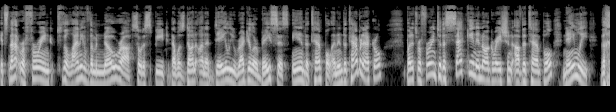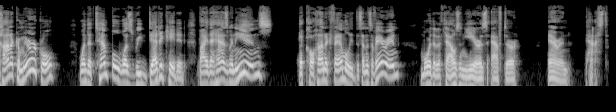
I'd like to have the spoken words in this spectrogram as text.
it's not referring to the lighting of the menorah, so to speak, that was done on a daily, regular basis in the temple and in the tabernacle, but it's referring to the second inauguration of the temple, namely the Hanukkah miracle, when the temple was rededicated by the Hasmoneans the Kohanic family, descendants of Aaron, more than a thousand years after Aaron passed.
